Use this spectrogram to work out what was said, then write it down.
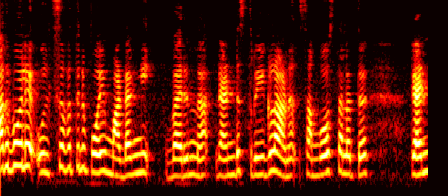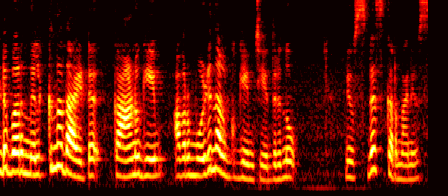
അതുപോലെ ഉത്സവത്തിന് പോയി മടങ്ങി വരുന്ന രണ്ട് സ്ത്രീകളാണ് സംഭവ സ്ഥലത്ത് രണ്ടുപേർ നിൽക്കുന്നതായിട്ട് കാണുകയും അവർ മൊഴി നൽകുകയും ചെയ്തിരുന്നു. News desk Karma news.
